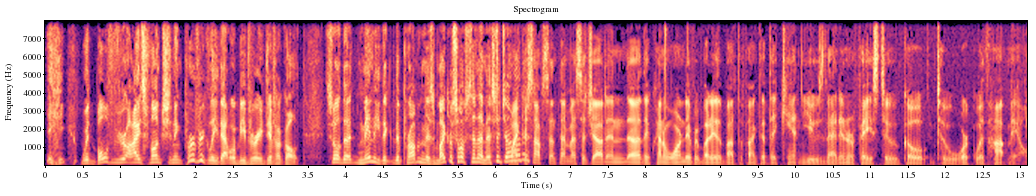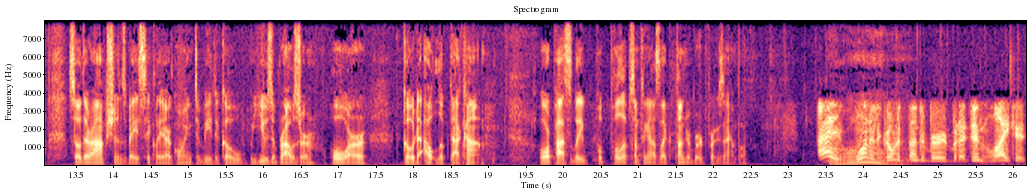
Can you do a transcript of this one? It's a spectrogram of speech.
With both of your eyes functioning perfectly, that would be very difficult. So, the mainly the, the problem is Microsoft sent a message out. Microsoft sent that message out, and uh, they've kind of warned everybody about the fact that they can't use that interface to go to work with Hotmail. So their options basically are going to be to go use a browser or go to Outlook.com, or possibly pu- pull up something else like Thunderbird, for example. I wanted to go to Thunderbird, but I didn't like it.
